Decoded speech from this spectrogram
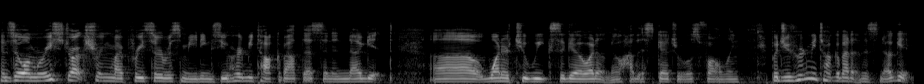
And so I'm restructuring my pre-service meetings. You heard me talk about this in a nugget uh, one or two weeks ago. I don't know how the schedule is falling, but you heard me talk about it in this nugget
